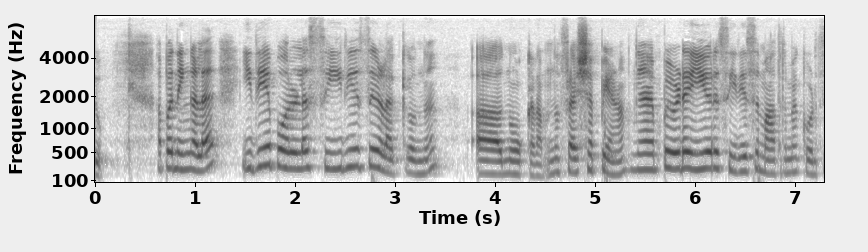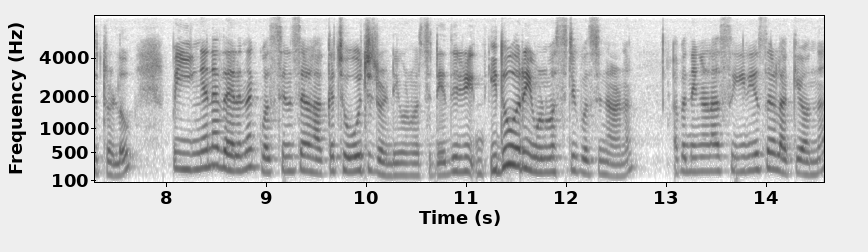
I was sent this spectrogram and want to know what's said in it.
two അപ്പോൾ നിങ്ങൾ ഇതേപോലുള്ള സീരീസുകളൊക്കെ ഒന്ന് നോക്കണം. ഒന്ന് ഫ്രഷപ്പ് ചെയ്യണം. ഞാൻ ഇപ്പോൾ ഇവിടെ ഈ ഒരു സീരീസ് മാത്രമേ കൊടുത്തിട്ടുള്ളൂ. അപ്പോൾ ഇങ്ങനെ വരുന്ന ക്വസ്റ്റ്യൻസുകളൊക്കെ ചോദിച്ചിട്ടുണ്ട് യൂണിവേഴ്സിറ്റി ഇത് ഇതും ഒരു യൂണിവേഴ്സിറ്റി ക്വസ്റ്റ്യൻ ആണ്. അപ്പോൾ നിങ്ങൾ ആ സീരീസുകളൊക്കെ ഒന്ന്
